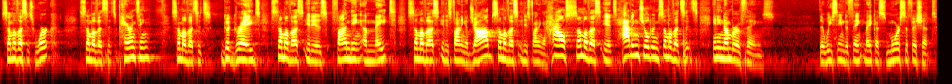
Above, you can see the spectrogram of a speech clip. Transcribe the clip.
Some of us it's work, some of us it's parenting, some of us it's good grades. Some of us, it is finding a mate. Some of us, it is finding a job. Some of us, it is finding a house. Some of us, it's having children. Some of us, it's any number of things that we seem to think make us more sufficient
